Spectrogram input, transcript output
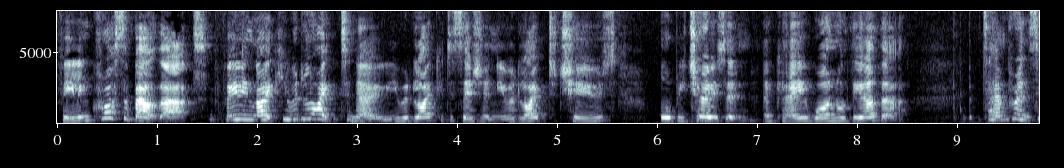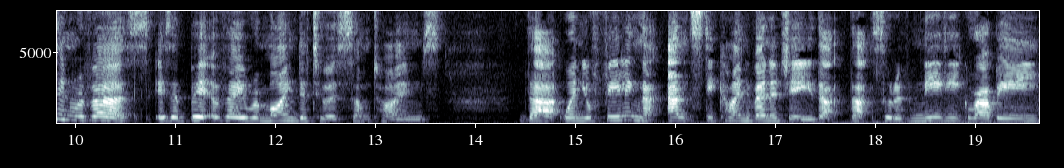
Feeling cross about that. Feeling like you would like to know. You would like a decision. You would like to choose or be chosen. Okay, one or the other temperance in reverse is a bit of a reminder to us sometimes that when you're feeling that angsty kind of energy, that that sort of needy, grabby,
